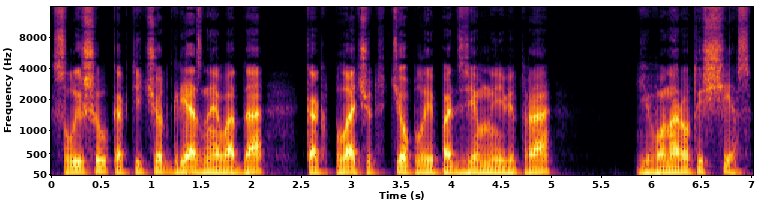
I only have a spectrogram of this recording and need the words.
слышал, как течет грязная вода, как плачут теплые подземные ветра. Его народ исчез.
